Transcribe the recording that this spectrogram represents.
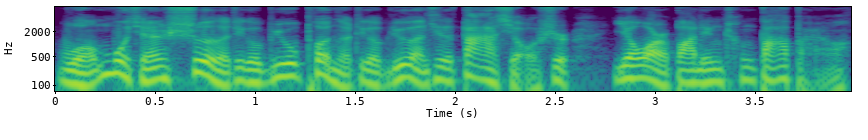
我目前设的这个 viewpoint 这个浏览器的大小是幺二八零乘八百啊。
